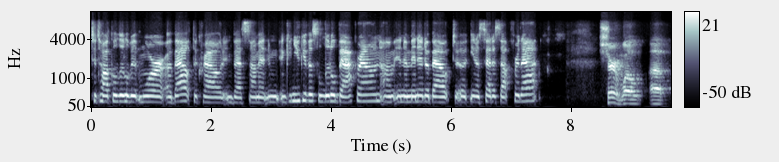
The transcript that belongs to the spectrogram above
to talk a little bit more about the Crowd Invest Summit. And, and can you give us a little background um, in a minute about, uh, you know, set us up for that? Sure. Well, uh,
